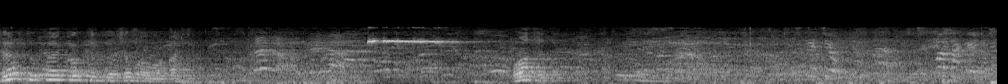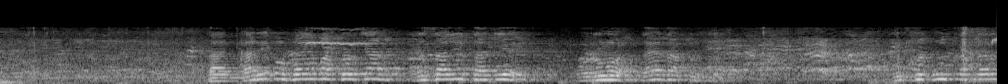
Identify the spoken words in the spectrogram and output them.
Төрт ұпай көп тұрмысы балуанға. Уақыт. Так, Каримов, Баяған Көкер, Мысали Тани, Руор. Даярдан тұрсын. Ұтқық ұлттандары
